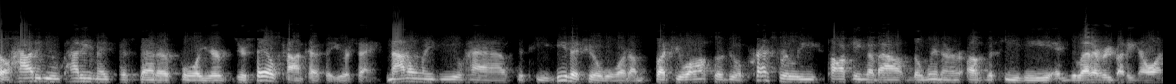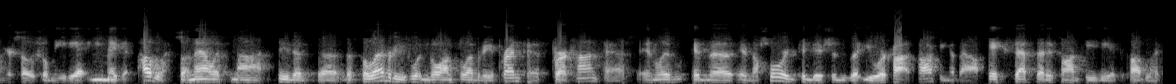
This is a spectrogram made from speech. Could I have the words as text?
so how do you, how do you make this better for your, your sales contest that you were saying? Not only do you have the TV that you award them, but you also do a press release talking about the winner of the TV and you let everybody know on your social media and you make it public. So now it's not, see that the, the celebrities wouldn't go on Celebrity Apprentice for a contest and live in the, in the horrid conditions that you were ta- talking about, except that it's on TV, it's public.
